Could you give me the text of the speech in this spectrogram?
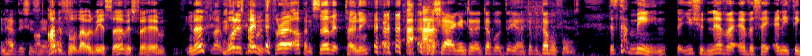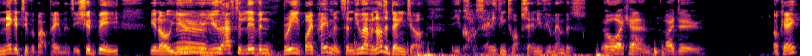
and have this as their I'd have thought that would be a service for him. You know, like what is payments? Throw it up and serve it, Tony. Shang into a double, yeah, double, double fold. Does that mean that you should never ever say anything negative about payments? It should be, you know, you, No. you you have to live and breathe by payments, and you have another danger that you can't say anything to upset any of your members. Oh, I can, I do. Okay.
